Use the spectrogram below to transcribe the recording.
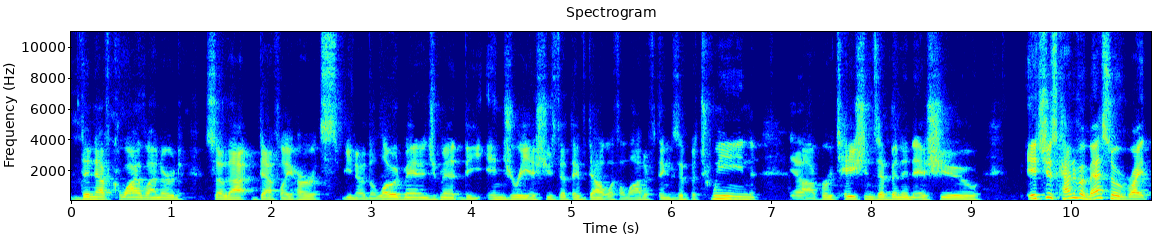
that. Didn't have Kawhi Leonard, so that definitely hurts. You know, the load management, the injury issues that they've dealt with, a lot of things in between. Yeah. Uh, rotations have been an issue. It's just kind of a mess over right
